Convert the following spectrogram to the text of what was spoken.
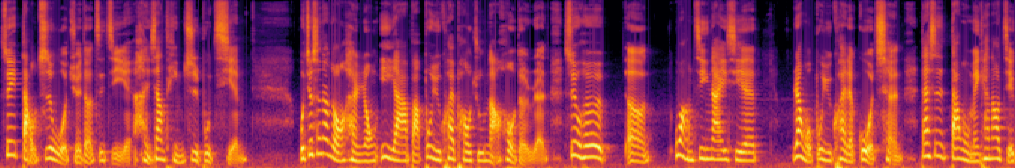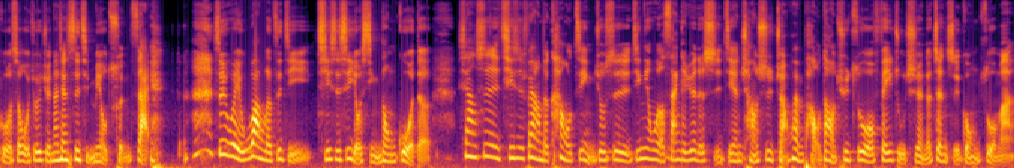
所以导致我觉得自己很像停滞不前。我就是那种很容易啊，把不愉快抛诸脑后的人，所以我会呃忘记那一些让我不愉快的过程。但是当我没看到结果的时候，我就会觉得那件事情没有存在。所以我也忘了自己其实是有行动过的，像是其实非常的靠近，就是今年我有三个月的时间尝试转换跑道去做非主持人的正职工作嘛。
